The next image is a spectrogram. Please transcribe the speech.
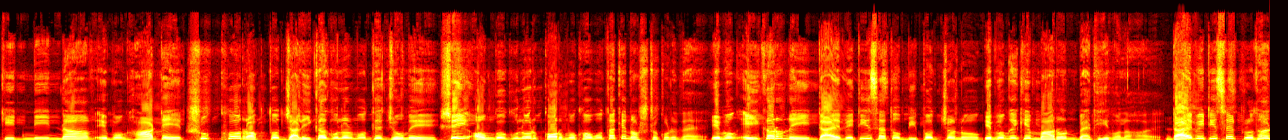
কিডনি নার্ভ এবং হার্টের সূক্ষ্ম রক্ত জালিকাগুলোর মধ্যে জমে সেই অঙ্গগুলোর কর্মক্ষমতাকে নষ্ট করে দেয় এবং এই কারণেই ডায়াবেটিস এত বিপজ্জনক এবং একে মারণ ব্যাধি বলা হয়। ডায়াবেটিসের প্রধান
